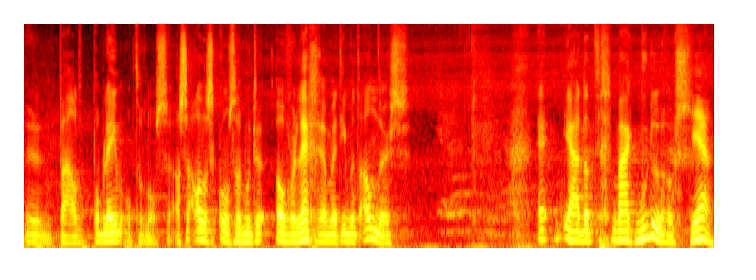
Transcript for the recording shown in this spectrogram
een bepaald probleem op te lossen. Als ze alles constant moeten overleggen met iemand anders, eh, ja, dat maakt moedeloos. ja.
